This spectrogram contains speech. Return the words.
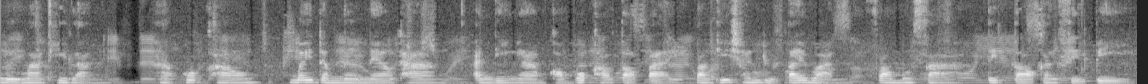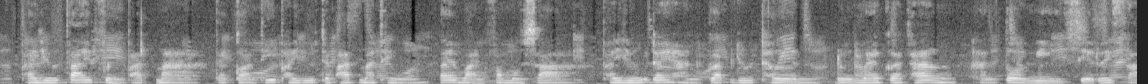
หรือมาทีหลัง หากพวกเขาไม่ดำเนินแนวทาง อันดีงามของพวกเขาต่อไป ตอนที่ฉันอยู่ไต้หวัน ฟอร์โมซา ติดต่อกัน 4 ปี พายุใต้ฝุ่นพัดมา แต่ก่อนที่พายุจะพัดมาถึงไต้หวันฟอร์โมซา พายุได้หันกลับยูเทิร์นหรือแม้กระทั่งหันตัวัวีเสียด้วยซ้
